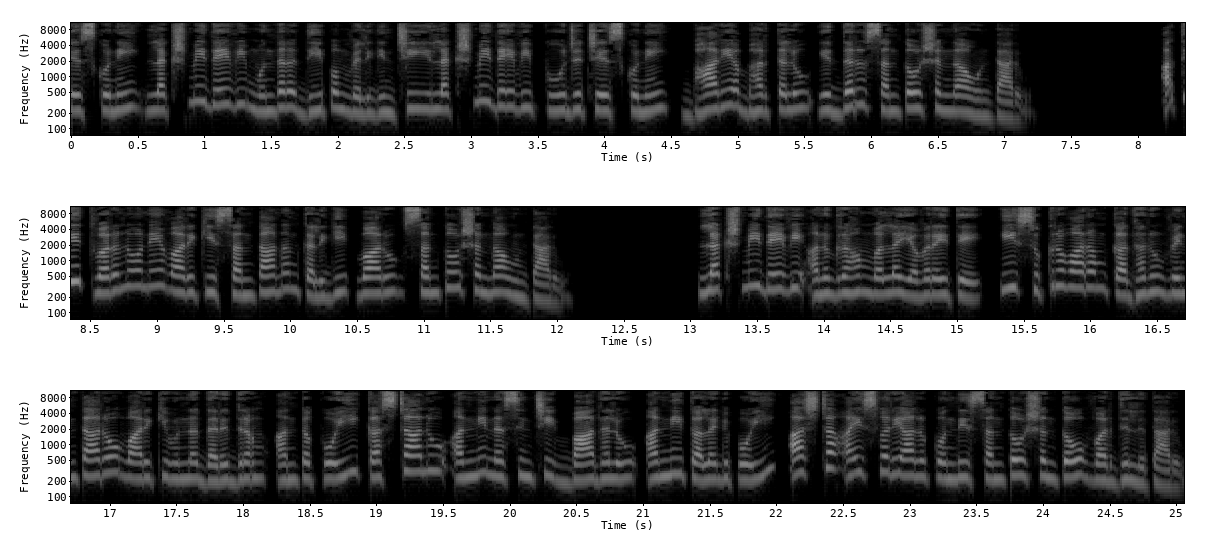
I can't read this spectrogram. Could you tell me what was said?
చేసుకుని లక్ష్మీదేవి ముందర దీపం వెలిగించి లక్ష్మీదేవి పూజ చేసుకుని భార్య భర్తలు ఇద్దరు సంతోషంగా ఉంటారు. అతి త్వరలోనే వారికి సంతానం కలిగి వారు సంతోషంగా ఉంటారు. లక్ష్మీదేవి అనుగ్రహం వల్ల ఎవరైతే ఈ శుక్రవారం కథను వింటారో వారికి ఉన్న దరిద్రం అంతపోయి కష్టాలు అన్ని నశించి బాధలు అన్నీ తొలగిపోయి అష్ట ఐశ్వర్యాలు పొంది సంతోషంతో వర్ధిల్లుతారు.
